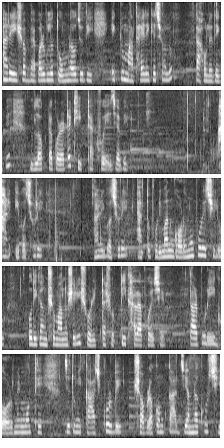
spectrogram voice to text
আর এই সব ব্যাপারগুলো তোমরাও যদি একটু মাথায় রেখে চলো, তাহলে দেখবে ব্লগটা করাটা ঠিকঠাক হয়ে যাবে। আর এবছরে আর এবছরে এত পরিমাণ গরমও পড়েছিল, অধিকাংশ মানুষেরই শরীরটা সত্যিই খারাপ হয়েছে। তারপরে এই গরমের মধ্যে যে তুমি কাজ করবে, সব রকম কাজ যে আমরা করছি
